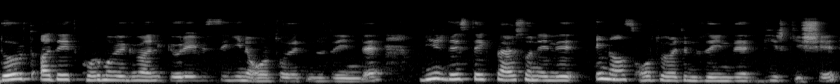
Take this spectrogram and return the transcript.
4 adet koruma ve güvenlik görevlisi yine orta öğretim düzeyinde. Bir destek personeli en az orta öğretim düzeyinde bir kişi.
